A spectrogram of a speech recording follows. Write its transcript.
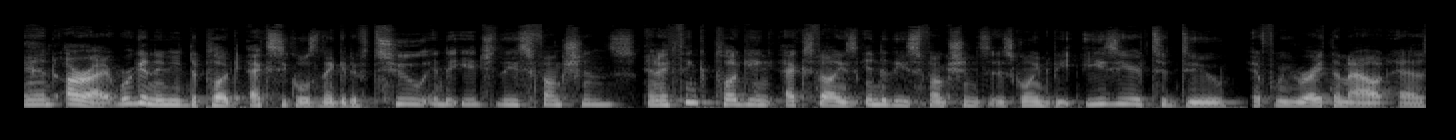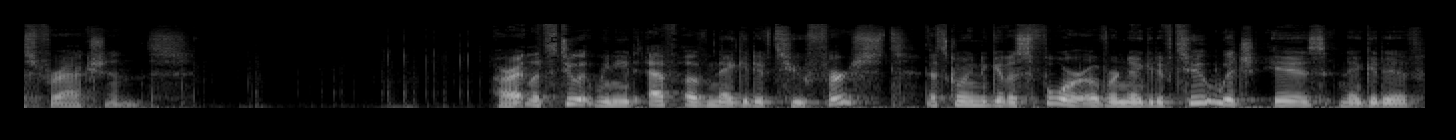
And all right, we're going to need to plug x equals negative 2 into each of these functions. And I think plugging x values into these functions is going to be easier to do if we write them out as fractions. All right, let's do it. We need f of negative 2 first. That's going to give us 4 over negative 2, which is negative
